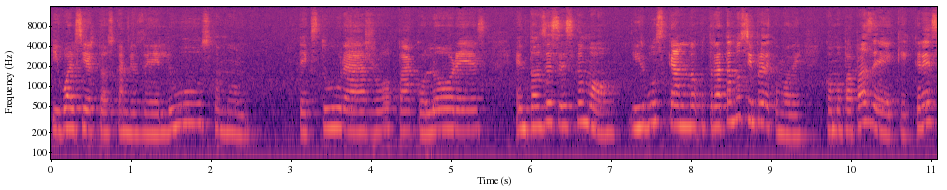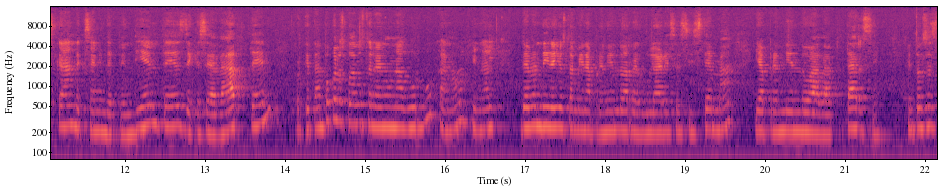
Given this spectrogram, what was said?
Igual ciertos cambios de luz, como texturas, ropa, colores. Entonces es como ir buscando, tratamos siempre de como de, como papás de que crezcan, de que sean independientes, de que se adapten, porque tampoco los podemos tener en una burbuja, ¿no? Al final deben de ir ellos también aprendiendo a regular ese sistema y aprendiendo a adaptarse. Entonces,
